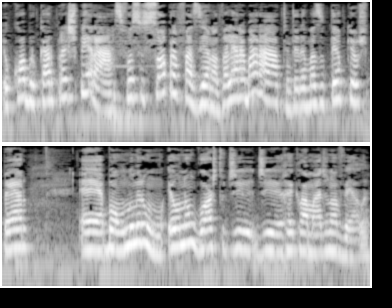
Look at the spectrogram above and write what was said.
eu cobro caro para esperar. Se fosse só para fazer a novela, era barato, entendeu? Mas o tempo que eu espero. É, bom, número um, eu não gosto de, de reclamar de novela.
